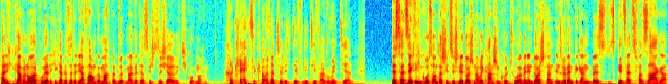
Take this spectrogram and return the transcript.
hat nicht geklappt, hat nochmal probiert, hat nicht geklappt, jetzt hat er die Erfahrung gemacht. Beim dritten Mal wird er es richtig, sicher richtig gut machen. Okay, so kann man natürlich definitiv argumentieren. Das ist tatsächlich ein großer Unterschied zwischen der deutschen und amerikanischen Kultur. Wenn du in Deutschland insolvent gegangen bist, gilt es als Versager.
